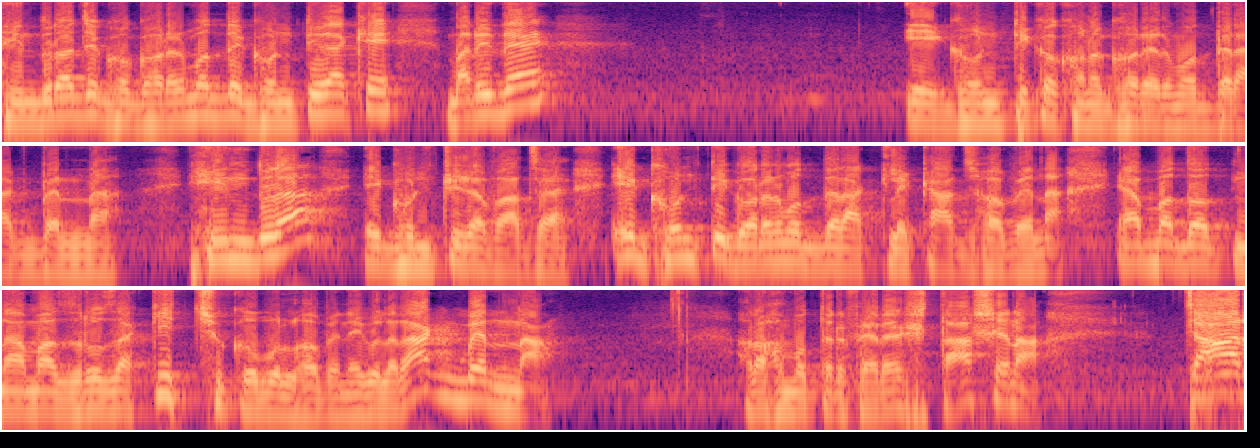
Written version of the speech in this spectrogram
হিন্দুরা যে ঘরের মধ্যে ঘন্টি রাখে, বাড়ি দেয়? এই ঘন্টি কখনো ঘরের মধ্যে রাখবেন না। হিন্দুরা এই ঘন্টিটা বাজায়। এই ঘন্টি ঘরের মধ্যে রাখলে কাজ হবে না। আবাদত, নামাজ, রোজা কিচ্ছু কবুল হবে না। এগুলো রাখবেন না। রহমতের ফেরেশতা আসে না। চার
